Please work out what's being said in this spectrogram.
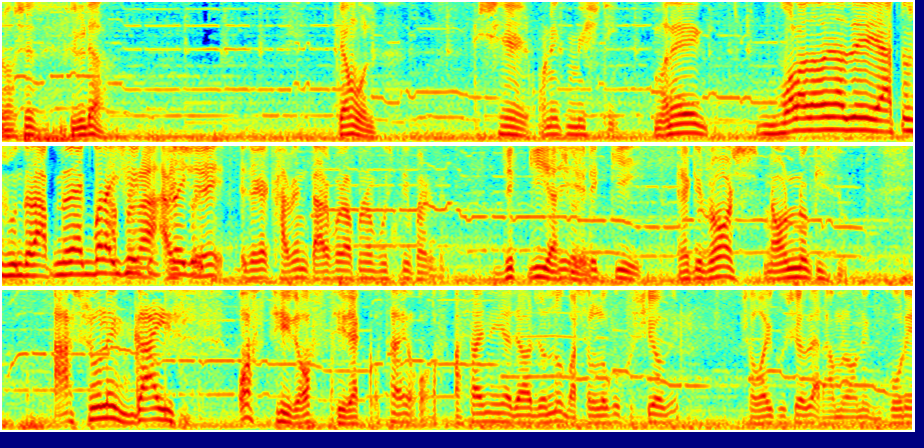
রসের ফিলটা কেমন? সে অনেক মিষ্টি। মানে বলা যাবে না যে এত সুন্দর। আপনারা একবার আইসে এই জায়গায় খাবেন তারপর আপনারা বুঝতে পারবেন। যে কি আসলে? এটা কি? এটা কি রস না অন্য কিছু? আসলে গাইস অস্থির অস্থির। এক কথায় বাসায় নিয়ে যাওয়ার জন্য বাসার লোকও খুশি হবে। সবাই খুশি হবে আর আমরা অনেক ভোরে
